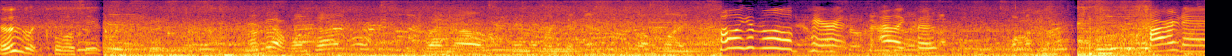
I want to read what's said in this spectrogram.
Those look cool too. Remember that one time when uh, we came over to get some like Oh, look at the little parrots. I like those. Party!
